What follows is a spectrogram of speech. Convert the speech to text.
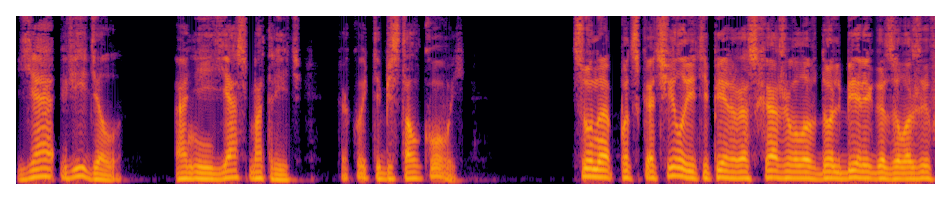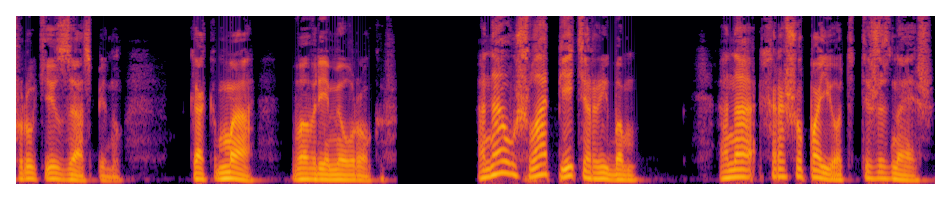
«Я видел, а не я смотреть. Какой ты бестолковый!» Цуна подскочила и теперь расхаживала вдоль берега, заложив руки за спину, как ма во время уроков. Она ушла петь рыбам. Она хорошо поет, ты же знаешь.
